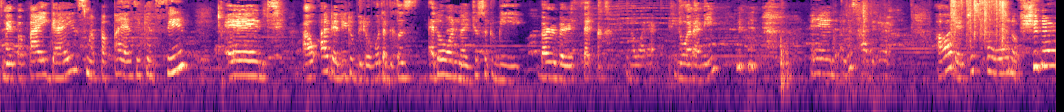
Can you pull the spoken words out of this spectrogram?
Here's my papaya guys. My papaya as you can see. And i'll add a little bit of water because i don't want my juice to be very very thick you know what i you know what i mean. And i just had uh, i'll add a teaspoon of sugar.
